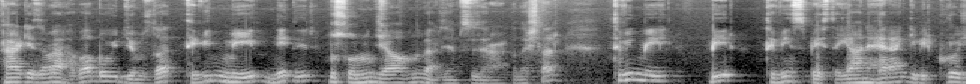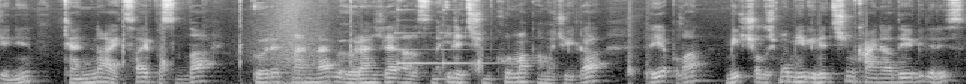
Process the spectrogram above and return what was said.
Herkese merhaba. Bu videomuzda Twin Mail nedir? Bu sorunun cevabını vereceğim sizlere arkadaşlar. Twin Mail bir Twin Space'te yani herhangi bir projenin kendine ait sayfasında öğretmenler ve öğrenciler arasında iletişim kurmak amacıyla yapılan bir çalışma, bir iletişim kaynağı diyebiliriz.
